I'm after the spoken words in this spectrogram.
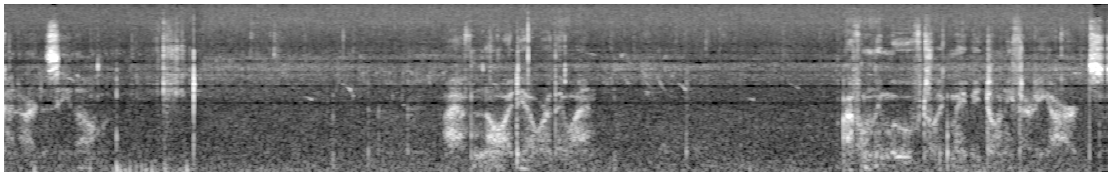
Kind of hard to see though. I have no idea where they went. I've only moved like maybe 20, 30 yards.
